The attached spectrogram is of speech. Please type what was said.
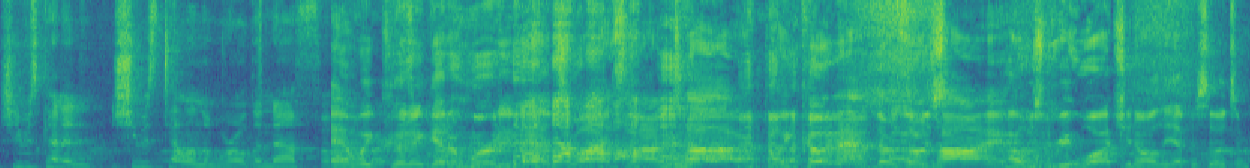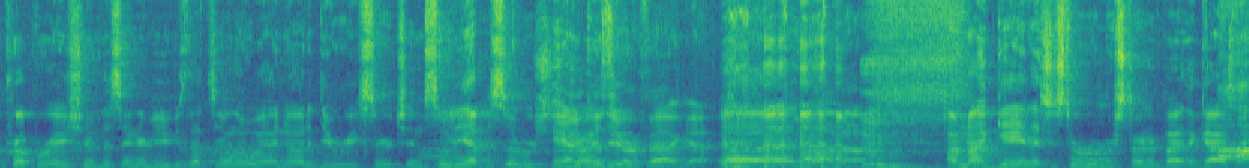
she was kind of she was telling the world enough." About And we couldn't get a word in edgewise and untucked. We couldn't. There was I no was, time. I was rewatching all the episodes in preparation of this interview because that's the only way I know how to do research. And so the episode where she's and trying to because do, you're a faggot. I'm not gay. That's just a rumor started by the guys I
